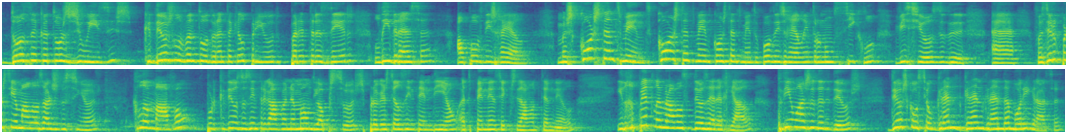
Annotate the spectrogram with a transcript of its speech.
12 a 14 juízes que Deus levantou durante aquele período para trazer liderança ao povo de Israel. Mas constantemente, constantemente, constantemente, o povo de Israel entrou num ciclo vicioso de uh, fazer o que parecia mal aos olhos do Senhor, clamavam, porque Deus os entregava na mão de opressores para ver se eles entendiam a dependência que precisavam de ter nele. E de repente lembravam-se que Deus era real, pediam a ajuda de Deus. Deus, com o seu grande, grande, grande amor e graça,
